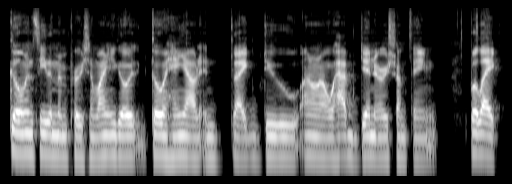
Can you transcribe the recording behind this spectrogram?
go and see them in person? Why don't you go go hang out and like do I don't know have dinner or something? But like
